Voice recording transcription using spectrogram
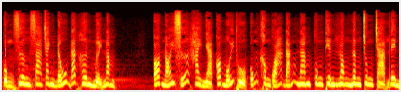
Cùng Dương Gia tranh đấu đã hơn 10 năm. Có nói giữa hai nhà có mối thù cũng không quá đáng Nam Cung Thiên Long nâng chung trà lên.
